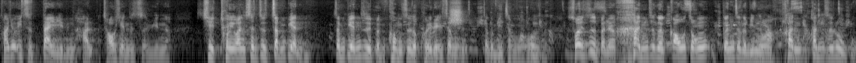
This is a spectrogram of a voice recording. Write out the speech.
她就一直带领韩朝鲜的子民呢，去推翻甚至政变，政变日本控制的傀儡政府，这个明成皇后，所以日本人恨这个高宗跟这个明成皇后恨恨之入骨，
